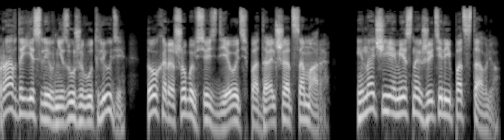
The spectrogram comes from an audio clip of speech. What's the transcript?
Правда, если внизу живут люди, то хорошо бы все сделать подальше от Самары. Иначе я местных жителей подставлю.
